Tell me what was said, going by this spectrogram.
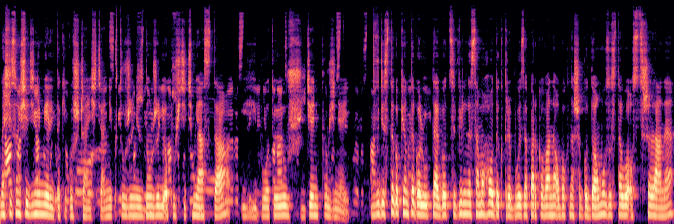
Nasi sąsiedzi nie mieli takiego szczęścia. Niektórzy nie zdążyli opuścić miasta i było to już dzień później. 25 lutego cywilne samochody, które były zaparkowane obok naszego domu, zostały ostrzelane,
